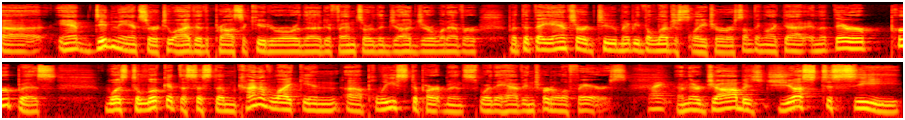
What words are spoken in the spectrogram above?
uh, and didn't answer to either the prosecutor or the defense or the judge or whatever, but that they answered to maybe the legislature or something like that, and that their purpose was to look at the system kind of like in uh, police departments where they have internal affairs. Right. And their job is just to see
